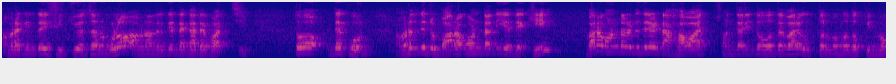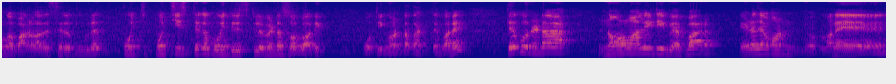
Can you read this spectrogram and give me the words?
আমরা কিন্তু এই সিচুয়েশনগুলো আপনাদেরকে দেখাতে পাচ্ছি। তো দেখুন, আমরা যদি একটু বারো ঘণ্টা দিয়ে দেখি, বারো ঘণ্টার ভিতরে একটা হাওয়া সঞ্চারিত হতে পারে উত্তরবঙ্গ, দক্ষিণবঙ্গ, বাংলাদেশের উপরে পঁচিশ- থেকে পঁয়ত্রিশ কিলোমিটার সর্বাধিক প্রতি ঘণ্টা থাকতে পারে। দেখুন, এটা নর্মালিটি ব্যাপার। এটা যখন মানে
